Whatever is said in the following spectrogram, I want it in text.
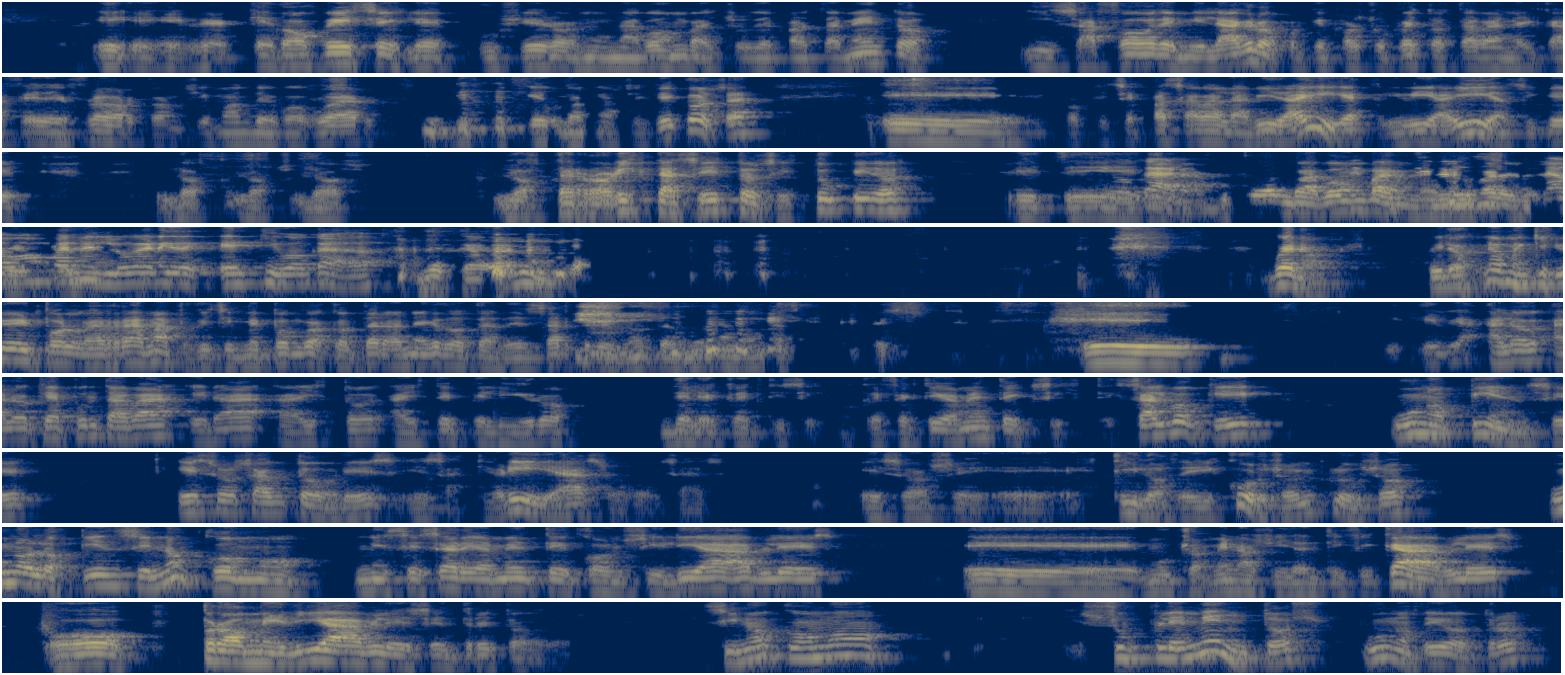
eh, que dos veces le pusieron una bomba en su departamento y zafó de milagro porque por supuesto estaba en el Café de Flor con Simón de Beauvoir discutiendo no sé qué cosa, eh, porque se pasaba la vida ahí, escribía ahí, así que los, los terroristas estos estúpidos este, la bomba en el lugar, la bomba en el lugar equivocado. Bueno, pero no me quiero ir por la rama porque si me pongo a contar anécdotas de Sartre no terminamos. Eh, a, lo, a, lo, que apuntaba era a, esto, a este peligro del eclecticismo, que efectivamente existe. Salvo que uno piense esos autores, esas teorías o esos eh, estilos de discurso incluso, uno los piense no como necesariamente conciliables, eh, mucho menos identificables o promediables entre todos, sino como suplementos unos de otros,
